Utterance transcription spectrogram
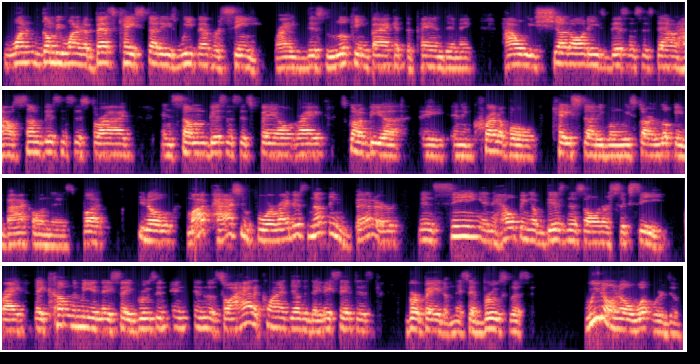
one going to be one of the best case studies we've ever seen, right? This looking back at the pandemic, how we shut all these businesses down, how some businesses thrive and some businesses failed, right? It's going to be a, a an incredible case study when we start looking back on this. But, you know, my passion for it, right? There's nothing better than seeing and helping a business owner succeed, right? They come to me and they say, Bruce, and, and, and so I had a client the other day, they said this verbatim. They said, Bruce, listen, we don't know what we're doing.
